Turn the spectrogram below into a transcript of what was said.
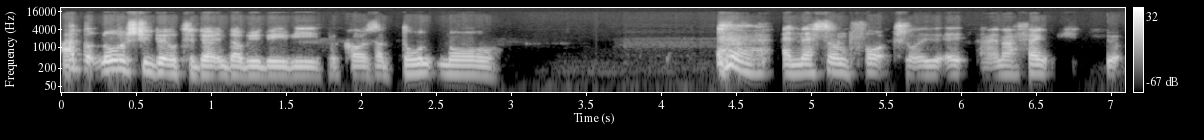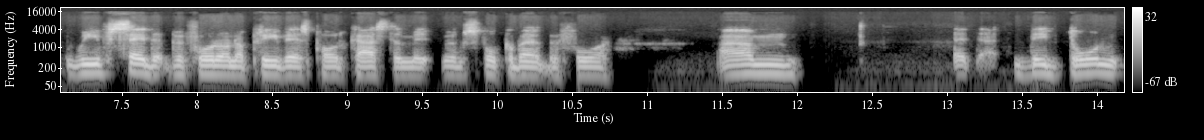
I I don't know if she'd be able to do it in WWE because I don't know. and this, unfortunately, it, and I think we've said it before on a previous podcast, and we, we've spoke about it before. Um, it, they don't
